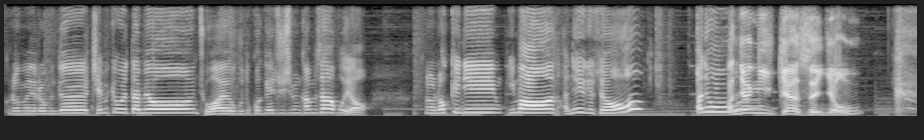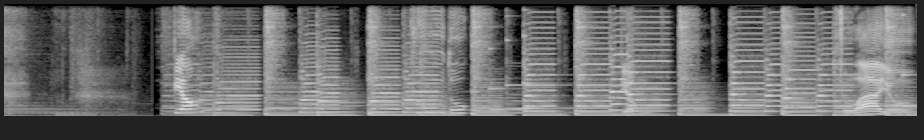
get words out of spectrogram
그러면 여러분들 재밌게 보셨다면 좋아요 구독하게 해주시면 감사하고요. 그럼 럭키님 이만 안녕히 계세요. 안녕. 안녕히 계세요. 뿅. 구독. 뿅. 좋아요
